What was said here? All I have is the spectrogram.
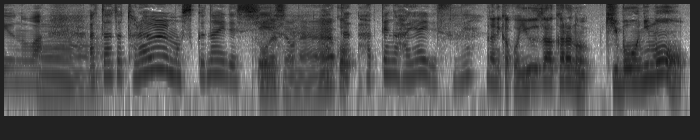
いうのは、うん後々トラブルも少ないですしそうですよね。発発展が早いですね。何かこうユーザーからの希望にも、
